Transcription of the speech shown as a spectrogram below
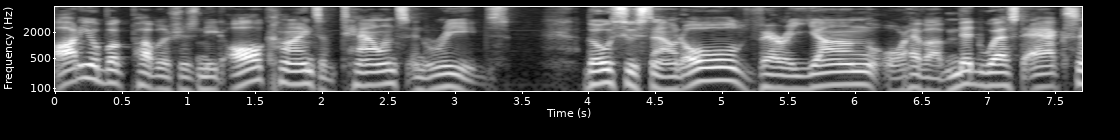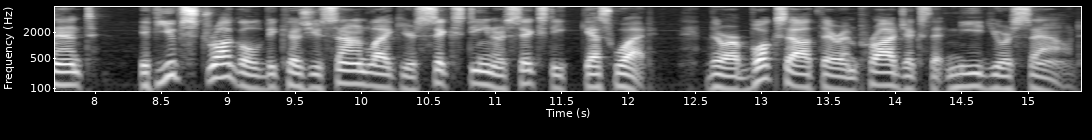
audiobook publishers need all kinds of talents and reads. Those who sound old, very young, or have a Midwest accent. If you've struggled because you sound like you're 16 or 60, guess what? There are books out there and projects that need your sound.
